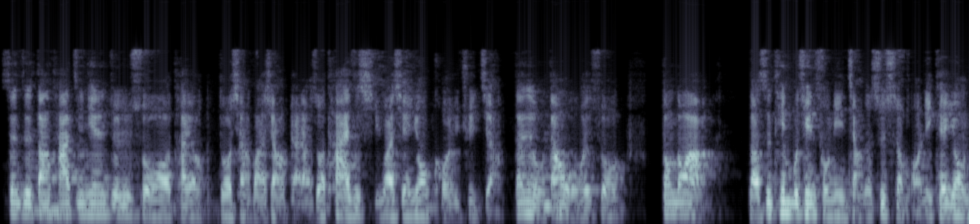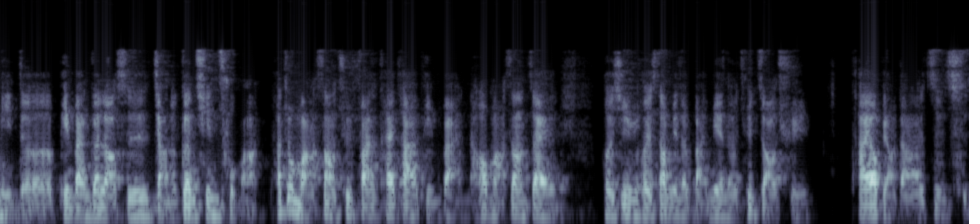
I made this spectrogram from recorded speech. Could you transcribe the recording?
甚至当他今天就是说他有很多想法想要表达说，他还是习惯先用口语去讲。但是我当我会说东东啊，老师听不清楚你讲的是什么，你可以用你的平板跟老师讲得更清楚吗？他就马上去翻开他的平板，然后马上在核心语汇上面的版面呢去找寻。他要表达的字词，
